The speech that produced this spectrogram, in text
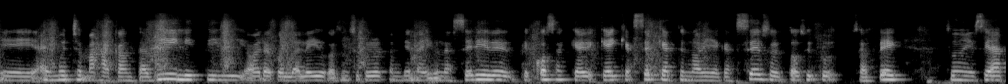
eh, hay mucho más accountability, ahora con la ley de educación superior también hay una serie de, cosas que hay, que hay, que hacer que antes no había que hacer, sobre todo si tú, sea, son universidades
